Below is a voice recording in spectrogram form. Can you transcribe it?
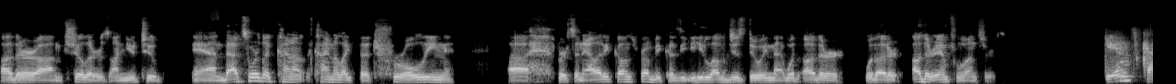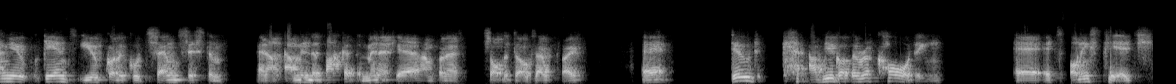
other um, shillers on YouTube, and that's where the kind of kind of like the trolling uh, personality comes from because he, he loved just doing that with other with other other influencers. Gaines, can you Gaines? You've got a good sound system, and I, am in the back at the minute. Yeah, I'm gonna sort the dogs out, right? Uh, dude, have you got the recording? Uh, it's on his page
